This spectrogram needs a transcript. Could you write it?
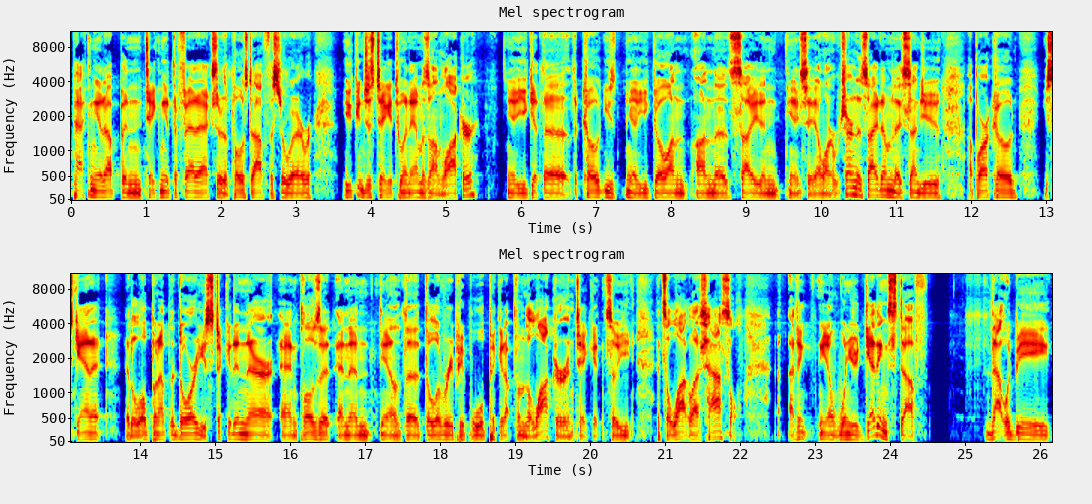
packing it up and taking it to FedEx or the post office or wherever, you can just take it to an Amazon locker you know, you get the the code. You you know, you go on on the site and you, know, you say, "I want to return this item." They send you a barcode. You scan it. It'll open up the door. You stick it in there and close it, and then you know the delivery people will pick it up from the locker and take it. So you, it's a lot less hassle. I think you know when you're getting stuff, that would be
